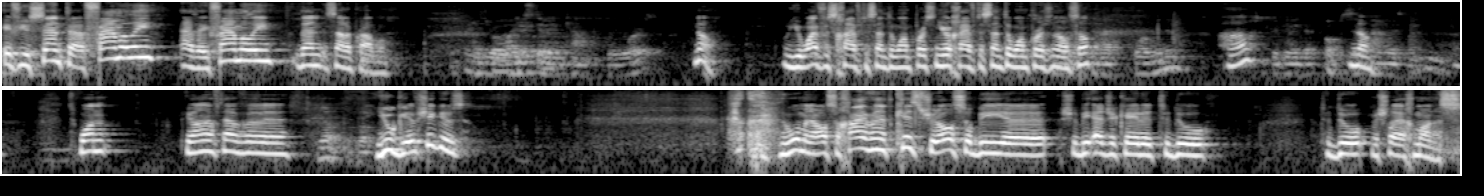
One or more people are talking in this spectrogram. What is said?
If you send to a family, as a family, then it's not a problem. Does your wife's giving count for yours? No. Your wife is chayav to send to one person, you're chayav to send to one person also. To have four minutes? Huh? You're giving it, oh, No. It's one, you don't have to have, uh, No, well, you give, she gives. the women are also chayav in it. Kids should also be, uh, should be educated to do, to do mishleach manas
